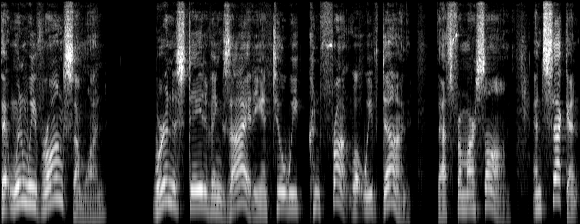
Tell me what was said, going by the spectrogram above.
that when we've wronged someone, we're in a state of anxiety until we confront what we've done. That's from our psalm. And second,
